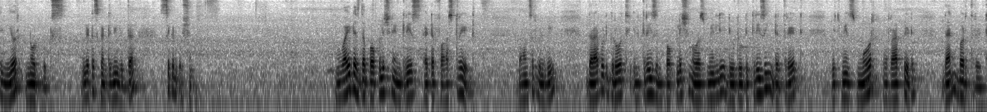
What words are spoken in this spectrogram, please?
in your notebooks. Let us continue with the second question. Why does the population increase at a fast rate the answer will be the rapid growth increase in population was mainly due to decreasing death rate which means more rapid than birth rate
